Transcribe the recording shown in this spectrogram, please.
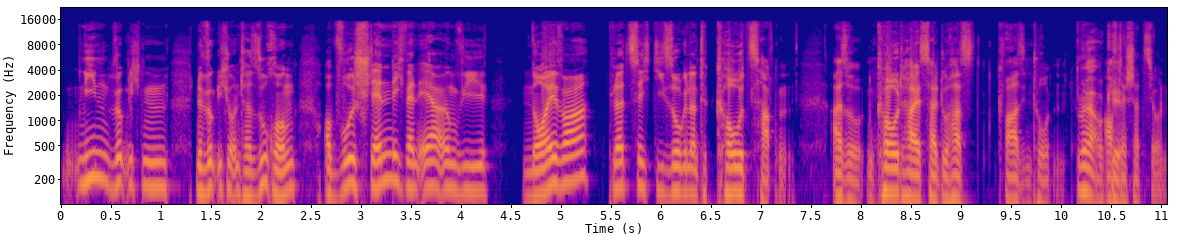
nie einen wirklichen, eine wirkliche Untersuchung, obwohl ständig, wenn er irgendwie neu war, plötzlich die sogenannte Codes hatten. Also ein Code heißt halt, du hast quasi einen Toten ja, auf okay. der Station.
